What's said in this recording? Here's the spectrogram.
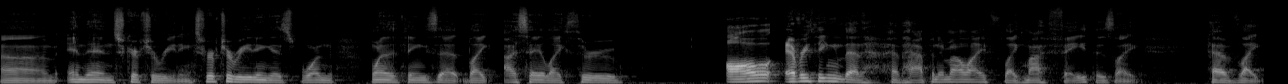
um, and then scripture reading. Scripture reading is one one of the things that like I say like through all everything that have happened in my life. Like my faith is like have like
